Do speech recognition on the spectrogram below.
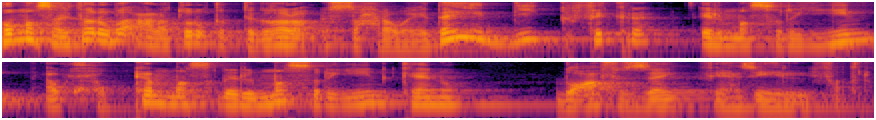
هم سيطروا بقى على طرق التجارة الصحراوية. ده يديك فكرة المصريين أو حكام مصر المصريين كانوا ضعاف إزاي في هذه الفترة.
